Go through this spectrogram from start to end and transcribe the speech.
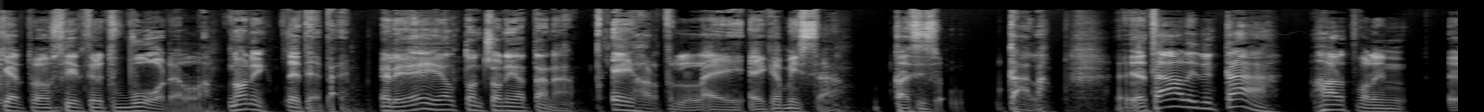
Kiertue on siirtynyt vuodella No niin, eteenpäin. eli ei Elton Johnia tänään. Ei Hartwallilla, ei, eikä missään. Tai siis täällä. Ja tämä oli nyt tämä Hartwallin äh,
